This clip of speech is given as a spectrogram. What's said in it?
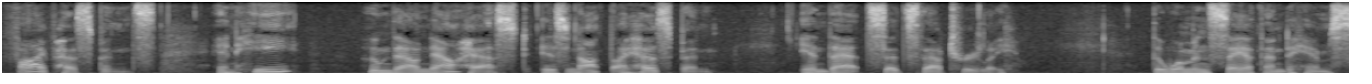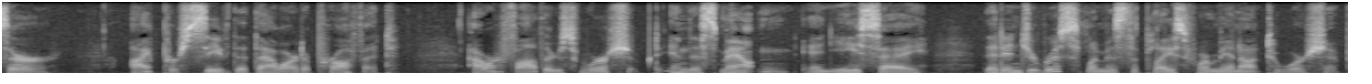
five husbands, and he whom thou now hast is not thy husband. In that saidst thou truly. The woman saith unto him, Sir, I perceive that thou art a prophet. Our fathers worshipped in this mountain, and ye say that in Jerusalem is the place where men ought to worship.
